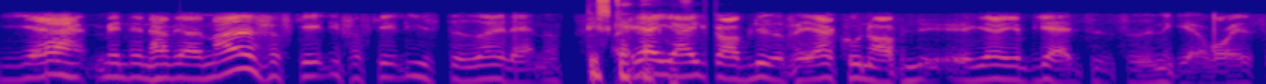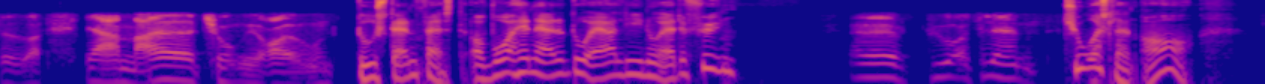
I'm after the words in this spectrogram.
Ja, men den har været meget forskellig forskellige steder i landet. Det skal Og det har jeg. ikke oplevet, for jeg, er kun ople- jeg, jeg bliver altid siddende her, hvor jeg sidder. Jeg er meget tung i røven. Du er standfast. Og hvorhen er det, du er lige nu? Er det Fyn? Øh, Djursland. Djursland? Åh. Oh.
